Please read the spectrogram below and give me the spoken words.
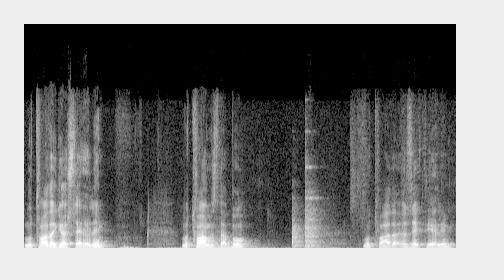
Mutfağı da gösterelim. Mutfağımız da bu. Mutfağı da özetleyelim.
